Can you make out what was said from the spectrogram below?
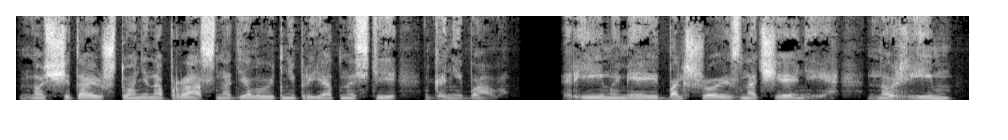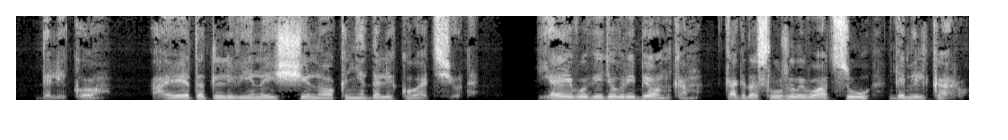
но считаю, что они напрасно делают неприятности Ганнибалу. Рим имеет большое значение, но Рим далеко, а этот львиный щенок недалеко отсюда. Я его видел ребенком, когда служил его отцу Гамилькару.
